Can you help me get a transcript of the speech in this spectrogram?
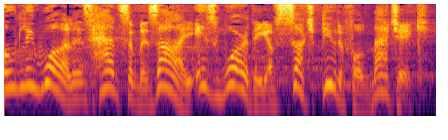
Only one as handsome as I is worthy of such beautiful magic.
